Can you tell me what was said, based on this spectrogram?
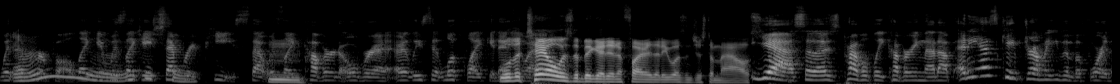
with the purple. Like it Oh, was like a separate piece that was like covered over it, or at least it looked like it. Hmm. Well, the tail was the big identifier that he wasn't just a mouse. Yeah, so that was probably covering that up, and he has cape drama even before this.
